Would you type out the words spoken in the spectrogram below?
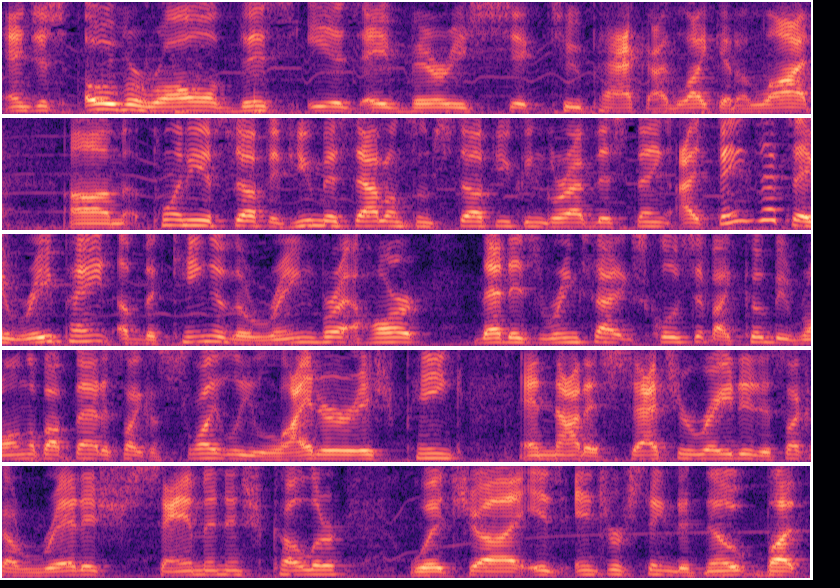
And just overall, this is a very sick two-pack. I like it a lot. Um, plenty of stuff. If you missed out on some stuff, you can grab this thing. I think that's a repaint of the King of the Ring Bret Hart. That is ringside exclusive. I could be wrong about that. It's like a slightly lighter-ish pink and not as saturated. It's like a reddish, salmonish color, which uh, is interesting to note. But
